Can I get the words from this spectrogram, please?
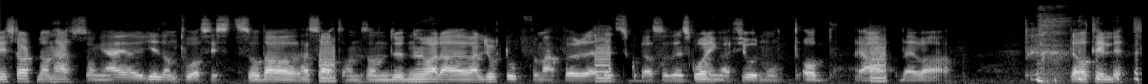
i starten av denne sesongen. Jeg har gitt han to assist, så da jeg sa til han sånn Du, nå har jeg vel gjort opp for meg for den, sk- altså, den skåringa i fjor mot Odd. Ja, det var Det var tillit.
